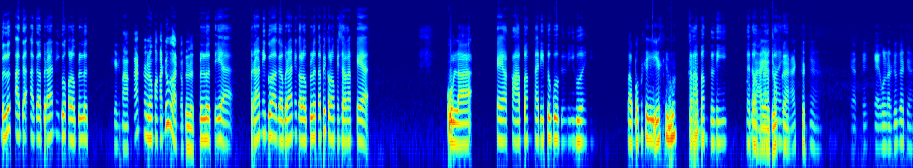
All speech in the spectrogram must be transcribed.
belut agak agak berani gua kalau belut Bisa dimakan, lu makan juga kan ke belut. belut iya berani gua agak berani kalau belut tapi kalau misalkan kayak ula kayak kelabang tadi tuh gua geli gua anjing labang sih iya sih gua. Kelabang geli. Gak tau Bahaya kenapa juga anjing. racunnya. Ya, kayak, kayak ular juga dia.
